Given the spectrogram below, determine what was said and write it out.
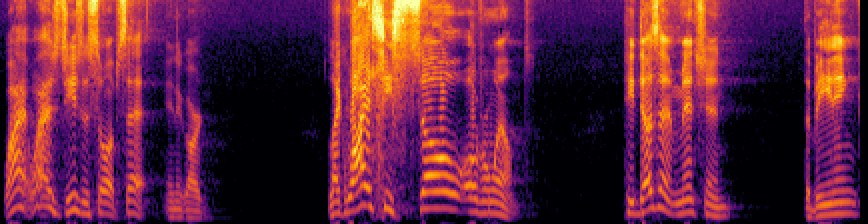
Why, why is Jesus so upset in the garden? Like, why is he so overwhelmed? He doesn't mention the beating,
